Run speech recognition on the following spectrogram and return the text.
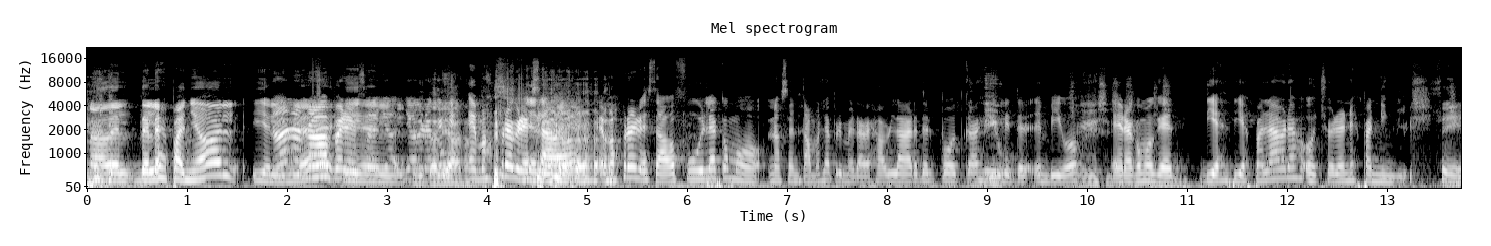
no, del, del español y el No, no, inglés no, pero y eso el- yo, yo el creo italiano. que hemos progresado, hemos progresado full a como nos sentamos la primera vez a hablar del podcast En y vivo. liter- en vivo Sí, sí, era sí, como sí, que 10 10 palabras, 8 eran en English. Sí.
